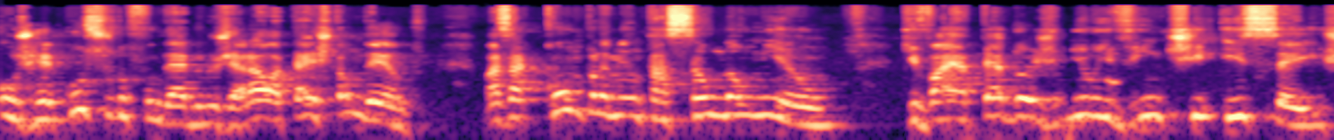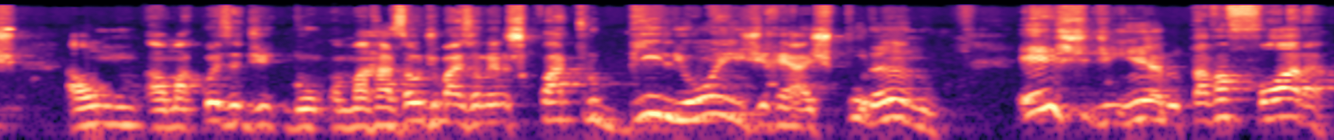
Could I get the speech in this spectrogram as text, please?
os recursos do Fundeb no geral até estão dentro, mas a complementação da União, que vai até 2026, a, um, a uma coisa de uma razão de mais ou menos 4 bilhões de reais por ano, este dinheiro estava fora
